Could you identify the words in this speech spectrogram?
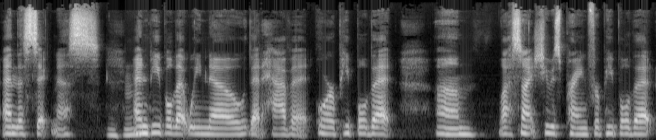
and the sickness mm-hmm. and people that we know that have it or people that um, last night she was praying for people that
